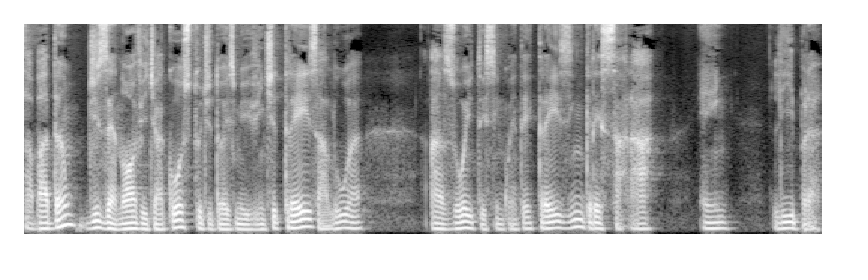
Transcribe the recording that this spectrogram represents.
Sabadão, 19 de agosto de 2023, a lua às 8h53 ingressará em Libra.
